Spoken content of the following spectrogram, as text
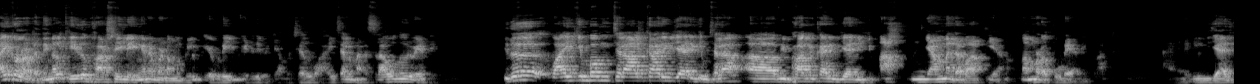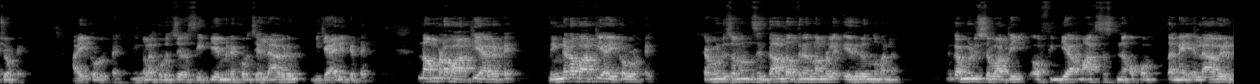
ആയിക്കൊള്ളട്ടെ നിങ്ങൾക്ക് ഏത് ഭാഷയിൽ എങ്ങനെ വേണമെങ്കിലും എവിടെയും എഴുതി വെക്കാം. പക്ഷെ അത് വായിച്ചാൽ മനസ്സിലാവുന്നവർ വേണ്ടി? ഇത് വായിക്കുമ്പം ചില ആൾക്കാർ വിചാരിക്കും ചില വിഭാഗക്കാർ വിചാരിക്കും ആ ഞമ്മന്റെ പാർട്ടിയാണ് നമ്മുടെ കൂടെയാണ് ഈ പാർട്ടി. അങ്ങനെയെങ്കിലും വിചാരിച്ചോട്ടെ. ആയിക്കൊള്ളട്ടെ നിങ്ങളെക്കുറിച്ച് സി പി എമ്മിനെ കുറിച്ച് എല്ലാവരും വിചാരിക്കട്ടെ. നമ്മുടെ പാർട്ടി ആകട്ടെ നിങ്ങളുടെ പാർട്ടി ആയിക്കൊള്ളട്ടെ. കമ്മ്യൂണിസം എന്ന സിദ്ധാന്തത്തിന് നമ്മൾ എതിരൊന്നുമല്ല. കമ്മ്യൂണിസ്റ്റ് പാർട്ടി ഓഫ് ഇന്ത്യ മാർക്സിസ്റ്റിന് ഒപ്പം തന്നെ എല്ലാവരും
